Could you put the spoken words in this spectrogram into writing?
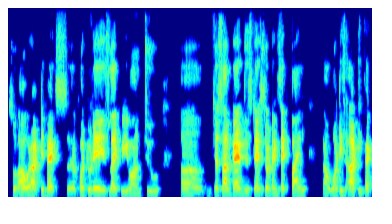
So our artifacts uh, for today is like we want to uh, just archive this test.exec file. Now what is artifact?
